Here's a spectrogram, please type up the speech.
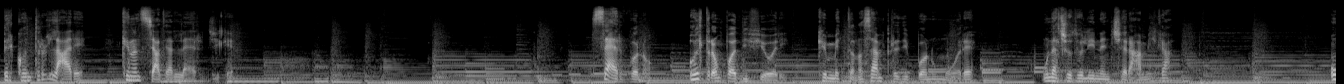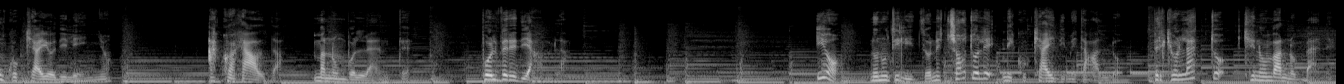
per controllare che non siate allergiche. Servono, oltre a un po' di fiori, che mettono sempre di buon umore, una ciotolina in ceramica, un cucchiaio di legno, acqua calda ma non bollente, polvere di amla. Io non utilizzo né ciotole né cucchiai di metallo perché ho letto che non vanno bene.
